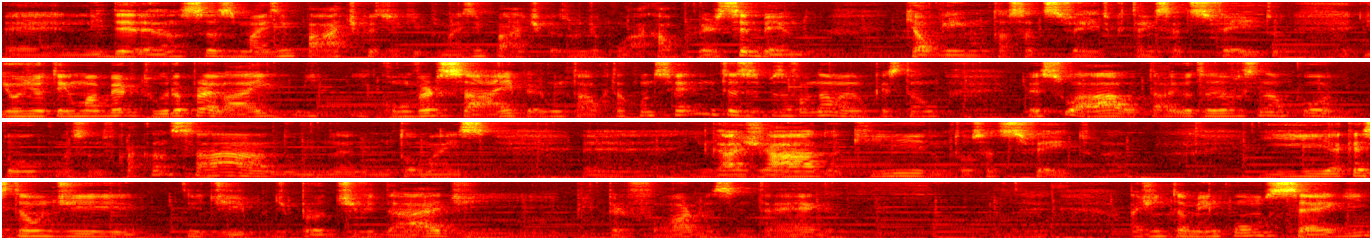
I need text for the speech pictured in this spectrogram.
é, lideranças mais empáticas, de equipes mais empáticas, onde eu acabo percebendo que alguém não está satisfeito, que está insatisfeito, e onde eu tenho uma abertura para ir lá e, e, conversar e perguntar o que está acontecendo. Muitas vezes a pessoa fala, não, é uma questão pessoal e tal, e outras vezes eu falo assim, não, pô, estou começando a ficar cansado, né, não estou mais é, engajado aqui, não estou satisfeito. Né? E a questão de, de, de produtividade e performance, entrega, né, a gente também consegue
